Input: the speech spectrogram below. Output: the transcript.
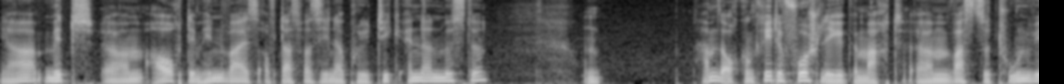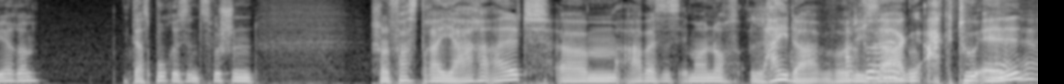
ja, mit ähm, auch dem Hinweis auf das, was sich in der Politik ändern müsste. Haben da auch konkrete Vorschläge gemacht, ähm, was zu tun wäre. Das Buch ist inzwischen schon fast drei Jahre alt, ähm, aber es ist immer noch leider, würde ich sagen, aktuell. Ja,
